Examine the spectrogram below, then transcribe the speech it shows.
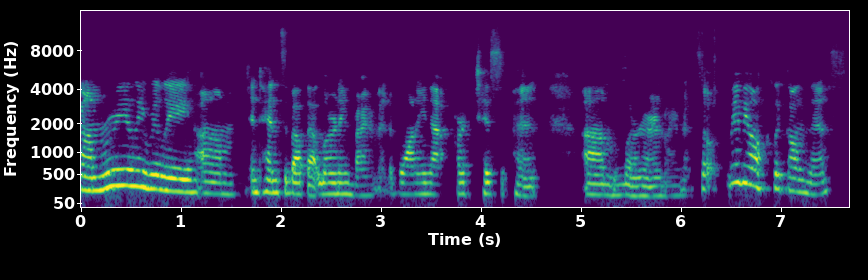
know, I'm really, really um, intense about that learning environment, of wanting that participant um, learner environment. So maybe I'll click on this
